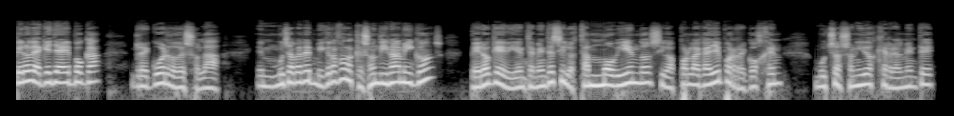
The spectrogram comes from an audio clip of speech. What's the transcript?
Pero de aquella época recuerdo eso, la, muchas veces micrófonos que son dinámicos, pero que evidentemente si lo están moviendo, si vas por la calle, pues recogen muchos sonidos que realmente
